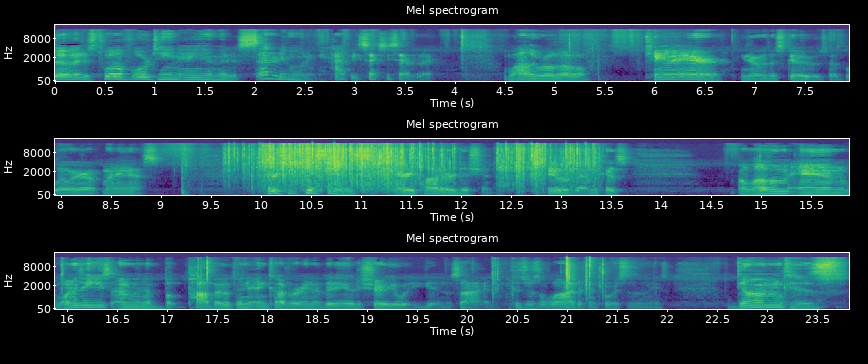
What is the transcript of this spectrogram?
So it is 12:14 a.m. It is Saturday morning. Happy sexy Saturday. Wally World Haul. Can of air. You know where this goes. I blow air up my ass. Hershey Kisses. Harry Potter edition. Two of them because I love them. And one of these I'm going to pop open and cover in a video to show you what you get inside. Because there's a lot of different choices in these. Gum because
